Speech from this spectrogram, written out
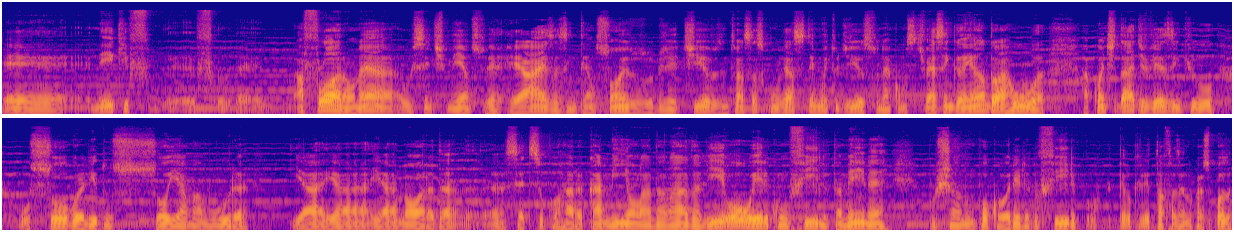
é, meio que é, afloram né, os sentimentos reais, as intenções, os objetivos. Então essas conversas têm muito disso, né, como se estivessem ganhando a rua. A quantidade de vezes em que o, o sogro ali do Soyamamura e a, e a, e a nora da, da Setsuko Hara caminham lado a lado ali, ou ele com o filho também, né? Puxando um pouco a orelha do filho, por, pelo que ele está fazendo com a esposa.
